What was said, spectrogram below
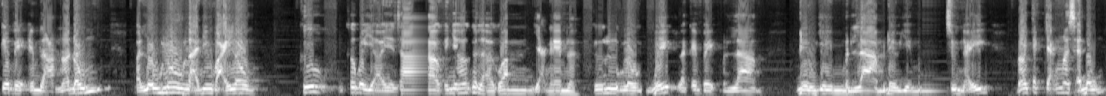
cái việc em làm nó đúng và luôn luôn là như vậy luôn. Cứ cứ bây giờ thì sao? Cứ nhớ cái lời của anh dặn em là cứ luôn luôn biết là cái việc mình làm điều gì mình làm điều gì mình suy nghĩ nó chắc chắn nó sẽ đúng.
